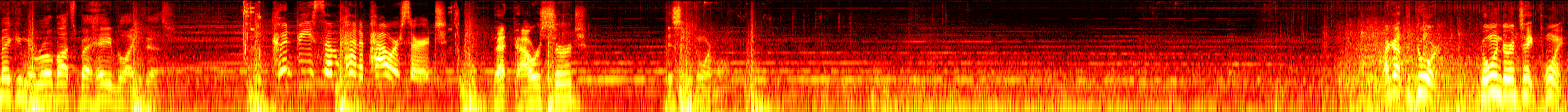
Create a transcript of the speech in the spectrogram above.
Making the robots behave like this? Could be some some kind of power surge. That power surge isn't normal. I got the door. Go in there and take point.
